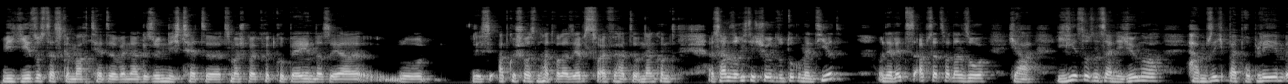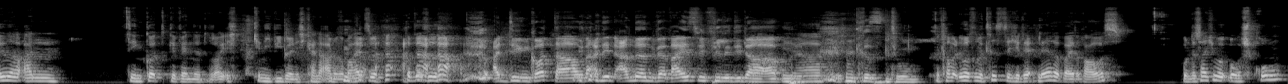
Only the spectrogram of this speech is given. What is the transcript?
wie Jesus das gemacht hätte, wenn er gesündigt hätte. Zum Beispiel bei Kurt Cobain, dass er so sich abgeschossen hat, weil er Selbstzweifel hatte. Und dann kommt, das haben sie richtig schön so dokumentiert. Und der letzte Absatz war dann so, ja, Jesus und seine Jünger haben sich bei Problemen immer an den Gott gewendet. Oder ich kenne die Bibel nicht, keine Ahnung, aber halt so, kommt da so an den Gott da und an den anderen, wer weiß, wie viele die da haben ja, im Christentum. da kam halt immer so eine christliche Le Lehre bei raus. Und das habe ich übersprungen.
